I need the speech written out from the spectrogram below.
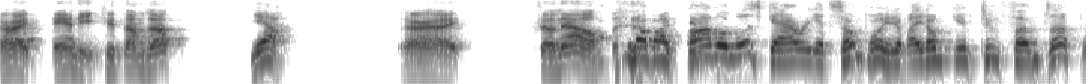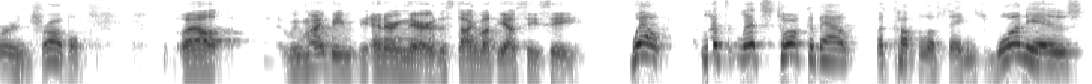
All right, Andy, two thumbs up. Yeah. All right. So now, you know, my problem is, Gary, at some point, if I don't give two thumbs up, we're in trouble. Well, we might be entering there. Let's talk about the FCC. Well, let's let's talk about a couple of things. One is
